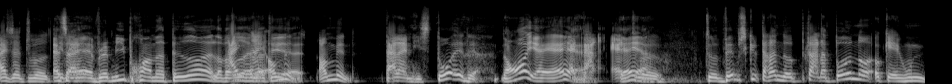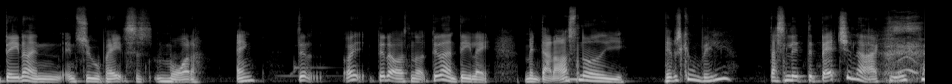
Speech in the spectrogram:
Altså, du ved... Altså, er, er Remy-programmet er bedre, eller hvad? nej, nej, eller det, omvendt, omvendt. Der er da en historie der. Nå, ja, ja, ja. Der, er, ja, Du, ja. ved, du ved, hvem skal, der, er noget, der er der både noget... Okay, hun dater en, en psykopat morder. Ikke? Det, øj, det er der også noget, det er der en del af. Men der er der også noget i... Hvem skal hun vælge? Der er sådan lidt The Bachelor-agtigt,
